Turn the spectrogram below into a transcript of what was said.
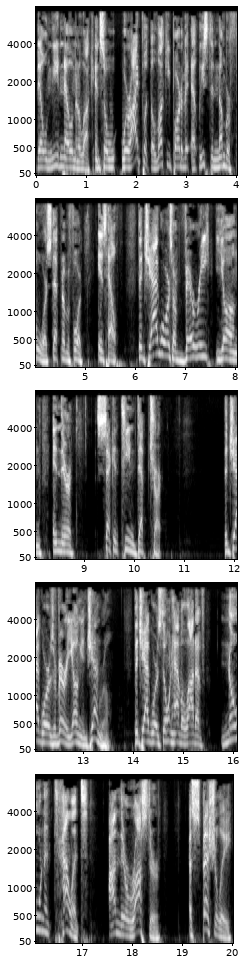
They'll need an element of luck. And so where I put the lucky part of it, at least in number four, step number four, is health. The Jaguars are very young in their second team depth chart. The Jaguars are very young in general. The Jaguars don't have a lot of known talent on their roster, especially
